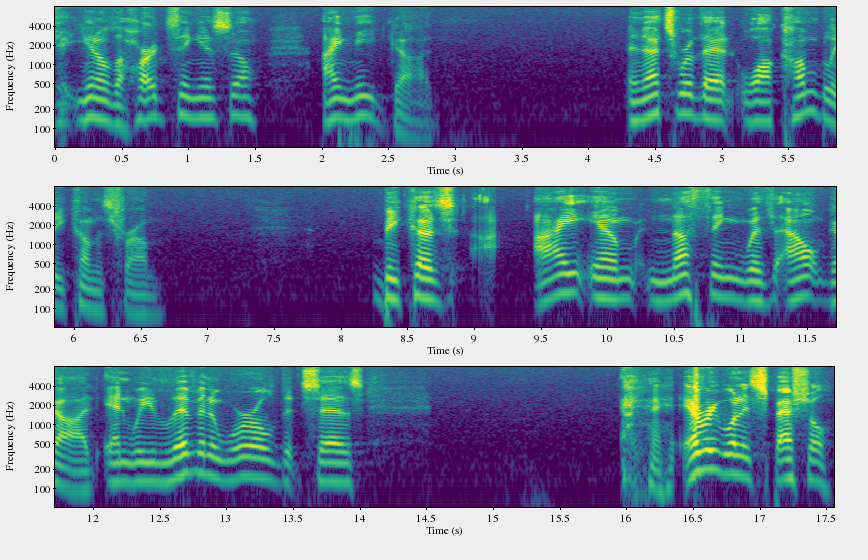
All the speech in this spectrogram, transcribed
you know, the hard thing is, though, I need God. And that's where that walk humbly comes from. Because I am nothing without God. And we live in a world that says everyone is special,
